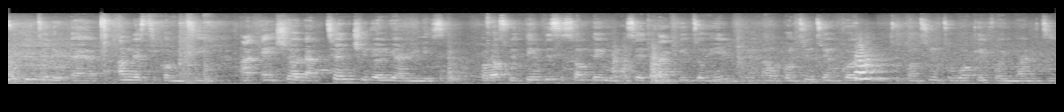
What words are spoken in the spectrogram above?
took it to the uh, amnesty committee and ensure that 10 children were released. For us, we think this is something we must say thank you to him and we'll continue to encourage him to continue to working for humanity.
